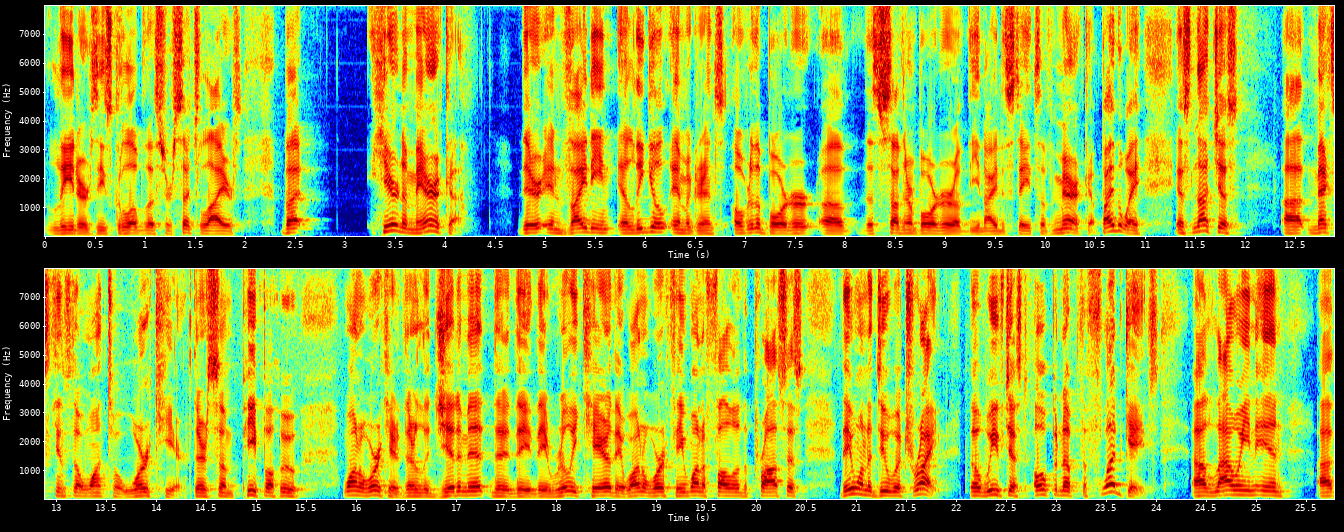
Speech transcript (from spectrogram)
leaders, these globalists, are such liars. But here in America, they're inviting illegal immigrants over the border of the southern border of the United States of America. By the way, it's not just uh, Mexicans don't want to work here. There's some people who want to work here. They're legitimate. They, they, they really care. They want to work. They want to follow the process. They want to do what's right. But we've just opened up the floodgates, allowing in uh,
